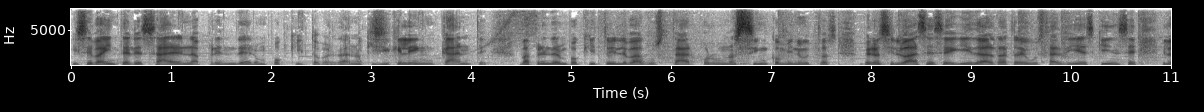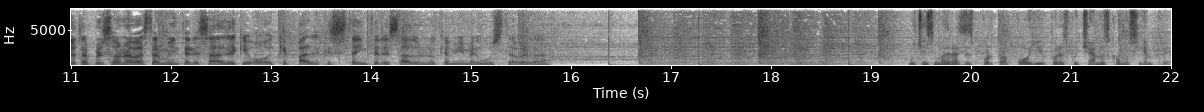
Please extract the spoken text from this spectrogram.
y se va a interesar en aprender un poquito, ¿verdad? No quisiera que le encante, va a aprender un poquito y le va a gustar por unos cinco minutos, pero si lo hace seguido, al rato le gusta 10, 15 y la otra persona va a estar muy interesada de que, oh, qué padre que se está interesado en lo que a mí me gusta, ¿verdad? Muchísimas gracias por tu apoyo y por escucharnos como siempre.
